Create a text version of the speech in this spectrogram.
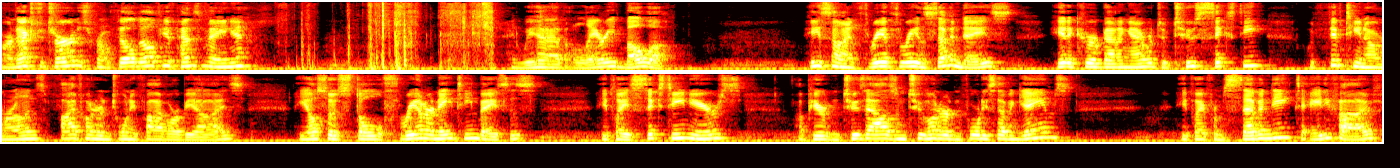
Our next return is from Philadelphia, Pennsylvania. And we have Larry Bowa. He signed three of three in seven days. He had a career batting average of 260 with 15 home runs, 525 RBIs. He also stole 318 bases. He played 16 years, appeared in 2,247 games. He played from 70 to 85.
